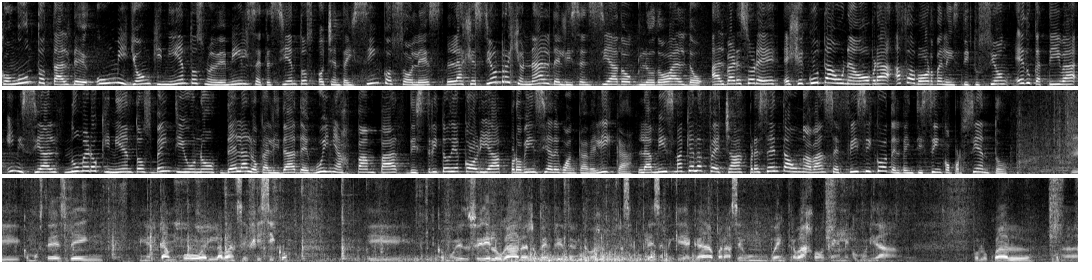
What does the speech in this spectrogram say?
Con un total de 1.509.785 soles, la gestión regional del licenciado Glodoaldo Álvarez Oré ejecuta una obra a favor de la institución educativa inicial número 521 de la localidad de Pampa, distrito de Acoria, provincia de Huancavelica, la misma que a la fecha presenta un avance físico del 25% y como ustedes ven en el campo el avance físico y como yo soy del lugar, de repente yo también trabajo en otras empresas, me quedé acá para hacer un buen trabajo en mi comunidad, por lo cual ah,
